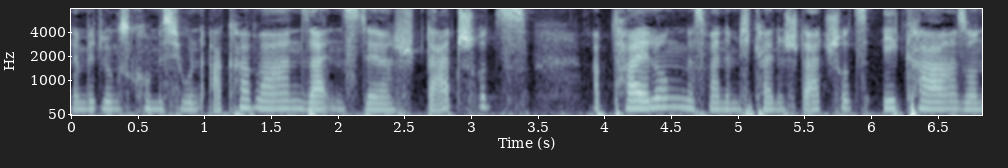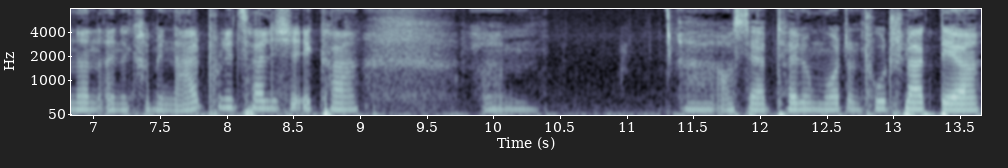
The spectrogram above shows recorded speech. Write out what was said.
Ermittlungskommission Acker waren, seitens der Staatsschutzabteilung. Das war nämlich keine Staatsschutz-EK, sondern eine kriminalpolizeiliche EK ähm, äh, aus der Abteilung Mord und Totschlag, der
